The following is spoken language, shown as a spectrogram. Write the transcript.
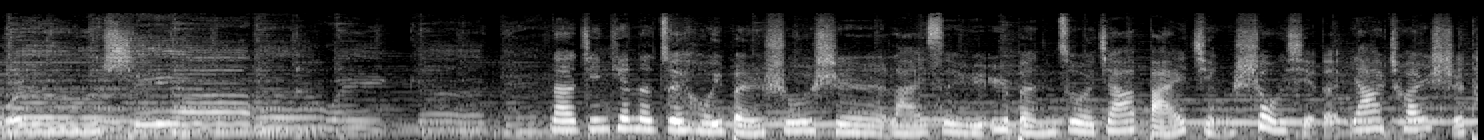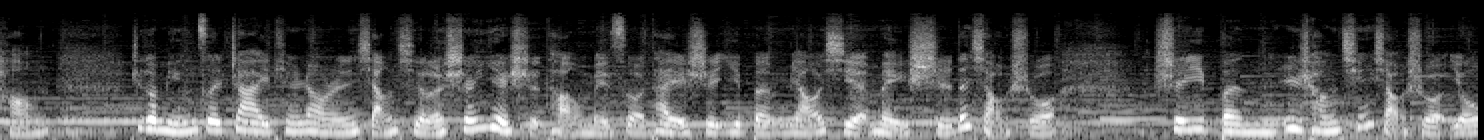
Will she ever wake again? 那今天的最后一本书是来自于日本作家白井寿写的《鸭川食堂》。这个名字乍一听让人想起了深夜食堂，没错，它也是一本描写美食的小说，是一本日常轻小说，由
